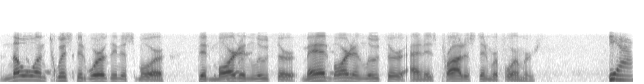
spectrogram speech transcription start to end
no one twisted worthiness more than Martin Luther, man Martin Luther and his Protestant reformers. yeah.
